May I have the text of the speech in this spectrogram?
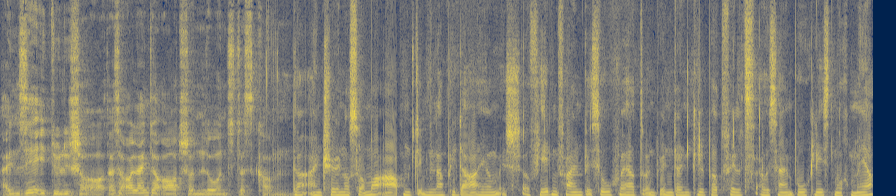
ein sehr idyllischer Ort. Also allein der Ort schon lohnt das Kommen. Da ein schöner Sommerabend im Lapidarium ist auf jeden Fall ein Besuch wert und wenn dann Gilbert Fels aus seinem Buch liest, noch mehr.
